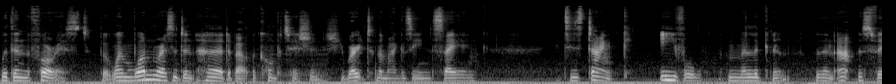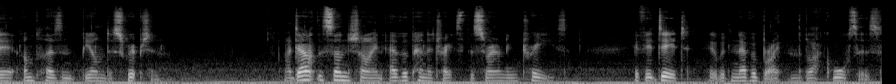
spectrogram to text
within the forest, but when one resident heard about the competition, she wrote to the magazine saying, It is dank, evil, and malignant, with an atmosphere unpleasant beyond description. I doubt the sunshine ever penetrates the surrounding trees. If it did, it would never brighten the black waters.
